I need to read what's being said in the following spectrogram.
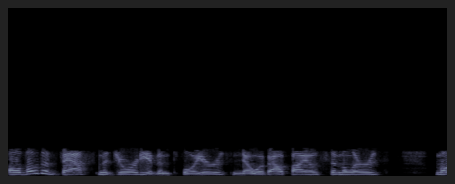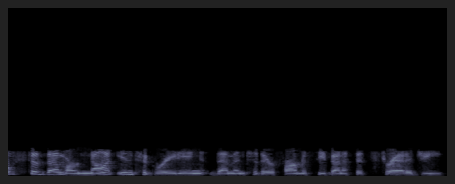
Although the vast majority of employers know about biosimilars, most of them are not integrating them into their pharmacy benefit strategy.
